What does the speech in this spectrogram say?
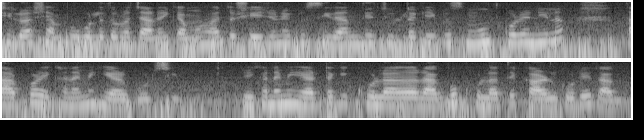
ছিল আর শ্যাম্পু করলে তোমরা জানোই কেমন হয়, তো সেই জন্য একটু সিরাম দিয়ে চুলটাকে একটু স্মুথ করে নিলাম। তারপর এখানে আমি হেয়ার করছি। তো এখানে আমি হেয়ারটাকে খোলা রাখব, খোলাতে কার্ল করে রাখব।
